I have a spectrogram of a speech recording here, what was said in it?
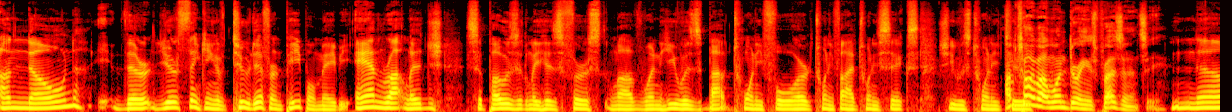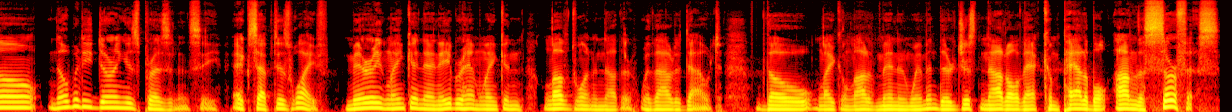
Unknown. There, you're thinking of two different people, maybe. Anne Rutledge, supposedly his first love, when he was about 24, 25, 26. She was 22. I'm talking about one during his presidency. no, nobody during his presidency except his wife. Mary Lincoln and Abraham Lincoln loved one another without a doubt. Though, like a lot of men and women, they're just not all that compatible on the surface.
